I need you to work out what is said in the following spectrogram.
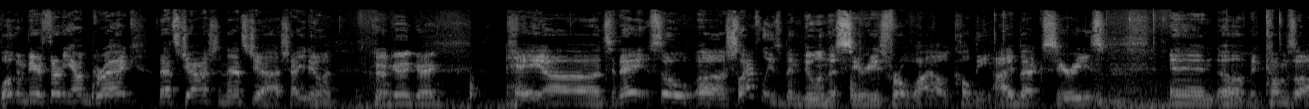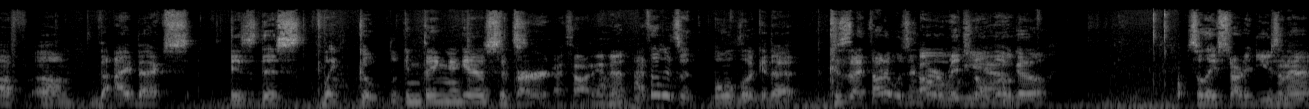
Welcome to Beer 30. I'm Greg. That's Josh, and that's Josh. How you doing? Good, good, Greg. Hey, uh, today, so uh, Schlafly's been doing this series for a while called the Ibex series, and um, it comes off um, the Ibex is this like goat-looking thing, I guess. It's bird, I thought, isn't it? I thought it's a well. Look at that, because I thought it was in their Oh, original yeah. logo, so they started using that.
